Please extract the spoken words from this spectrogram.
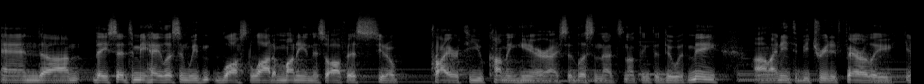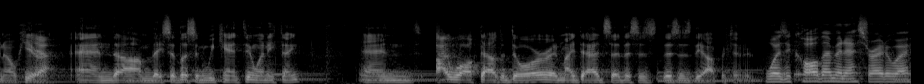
And um, they said to me, hey, listen, we've lost a lot of money in this office, you know, prior to you coming here. I said, listen, that's nothing to do with me. Um, I need to be treated fairly, you know, here. Yeah. And um, they said, listen, we can't do anything. And I walked out the door, and my dad said, this is, this is the opportunity. Was it called M&S right away?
